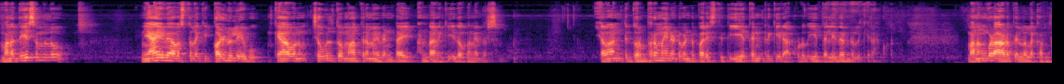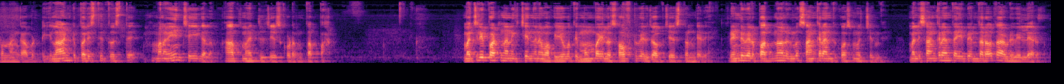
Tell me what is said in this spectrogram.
మన దేశంలో న్యాయ వ్యవస్థలకి కళ్ళు లేవు. కేవలం చెవులతో మాత్రమే వింటాయి అనడానికి ఇదొక నిదర్శనం. ఎలాంటి దుర్భరమైనటువంటి పరిస్థితి ఏ తండ్రికి రాకూడదు ఏ తల్లిదండ్రులకి రాకూడదు. మనం కూడా ఆడపిల్లలకు అంటున్నాం కాబట్టి ఇలాంటి పరిస్థితి వస్తే మనం ఏం చేయగలం? ఆత్మహత్యలు చేసుకోవడం తప్ప. మచిలీపట్నానికి చెందిన ఒక యువతి ముంబైలో సాఫ్ట్వేర్ జాబ్ చేస్తుండేది. రెండు వేల పద్నాలుగులో సంక్రాంతి కోసం వచ్చింది. మళ్ళీ సంక్రాంతి అయిపోయిన తర్వాత ఆవిడ వెళ్ళారు.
